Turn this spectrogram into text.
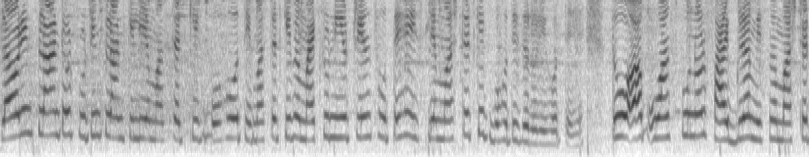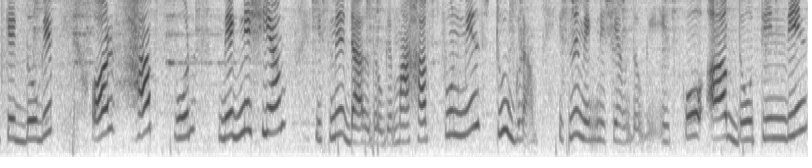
फ्लावरिंग प्लांट और फ्रूटिंग प्लांट के लिए मस्टर्ड केक बहुत ही मस्टर्ड केक में माइक्रो न्यूट्रिएंट्स होते हैं, इसलिए मस्टर्ड केक बहुत ही ज़रूरी होते हैं। तो आप वन स्पून और फाइव ग्राम इसमें मस्टर्ड केक दोगे और हाफ़ स्पून मैग्नीशियम इसमें डाल दोगे। Half spoon means two gram इसमें मैग्नीशियम दोगे। इसको आप दो तीन दिन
